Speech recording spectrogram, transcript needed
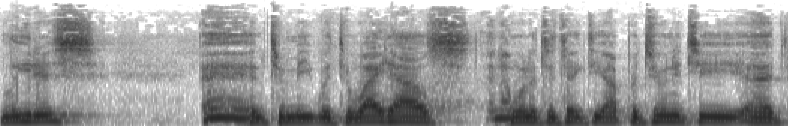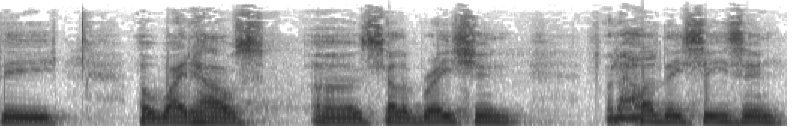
leaders and to meet with the White House. And I wanted to take the opportunity at the uh, White House uh, celebration for the holiday season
